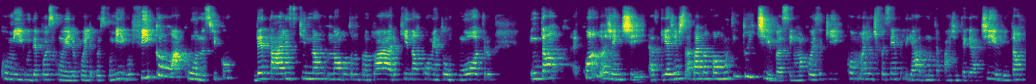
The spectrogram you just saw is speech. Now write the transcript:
comigo, depois com ele, ou com ele, depois comigo, ficam lacunas, ficam detalhes que não, não botou no prontuário, que não comentou um com o outro. Então, quando a gente. E a gente trabalha de uma forma muito intuitiva, assim, uma coisa que, como a gente foi sempre ligado muito à parte integrativa, então,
